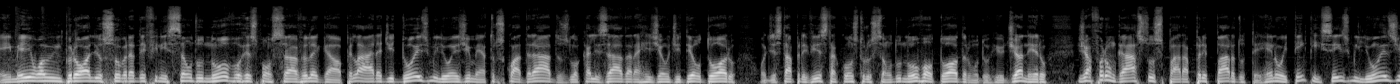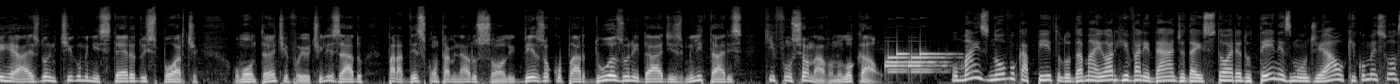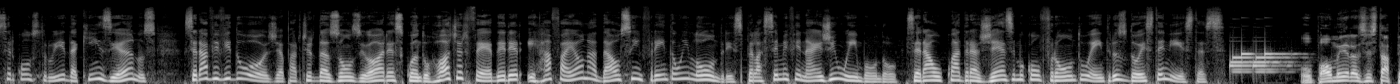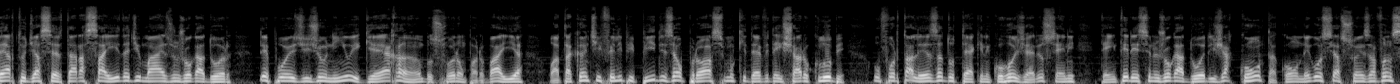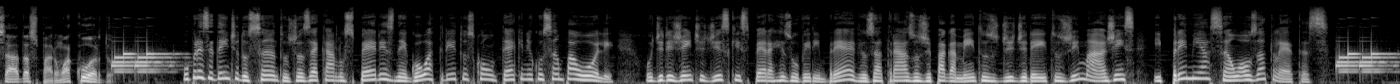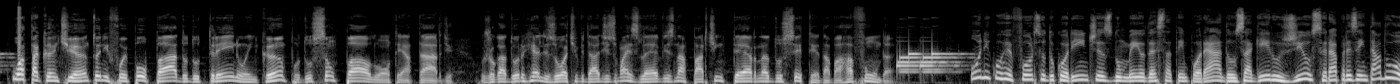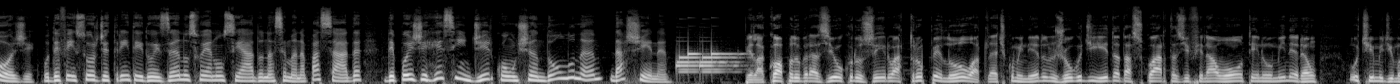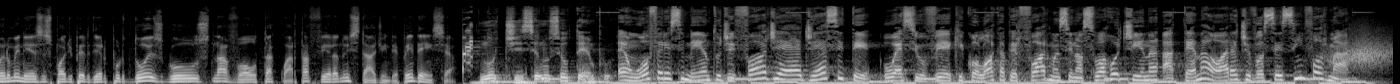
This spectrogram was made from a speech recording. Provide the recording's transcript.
Em meio ao embrólio sobre a definição do novo responsável legal pela área de 2 milhões de metros quadrados, localizada na região de Deodoro, onde está prevista a construção do novo autódromo do Rio de Janeiro, já foram gastos para preparo do terreno 86 milhões de reais do antigo Ministério do Esporte. O montante foi utilizado para descontaminar o solo e desocupar duas unidades militares que funcionavam no local. O mais novo capítulo da maior rivalidade da história do tênis mundial, que começou a ser construída há 15 anos, será vivido hoje, a partir das 11 horas, quando Roger Federer e Rafael Nadal se enfrentam em Londres pelas semifinais de Wimbledon. Será o quadragésimo confronto entre os dois tenistas. O Palmeiras está perto de acertar a saída de mais um jogador. Depois de Juninho e Guerra, ambos foram para o Bahia. O atacante Felipe Pires é o próximo que deve deixar o clube. O Fortaleza, do técnico Rogério Ceni, tem interesse no jogador e já conta com negociações avançadas para um acordo. O presidente do Santos, José Carlos Pérez, negou atritos com o técnico Sampaoli. O dirigente diz que espera resolver em breve os atrasos de pagamentos de direitos de imagens e premiação aos atletas. O atacante Anthony foi poupado do treino em campo do São Paulo ontem à tarde. O jogador realizou atividades mais leves na parte interna do CT da Barra Funda. Único reforço do Corinthians no meio desta temporada, o zagueiro Gil será apresentado hoje. O defensor de 32 anos foi anunciado na semana passada, depois de rescindir com o Shandong Lunam, da China. Pela Copa do Brasil, o Cruzeiro atropelou o Atlético Mineiro no jogo de ida das quartas de final ontem no Mineirão. O time de Mano Menezes pode perder por dois gols na volta quarta-feira no Estádio Independência. Notícia no seu tempo. É um oferecimento de Ford Edge ST, o SUV que coloca performance na sua rotina até na hora de você se informar.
